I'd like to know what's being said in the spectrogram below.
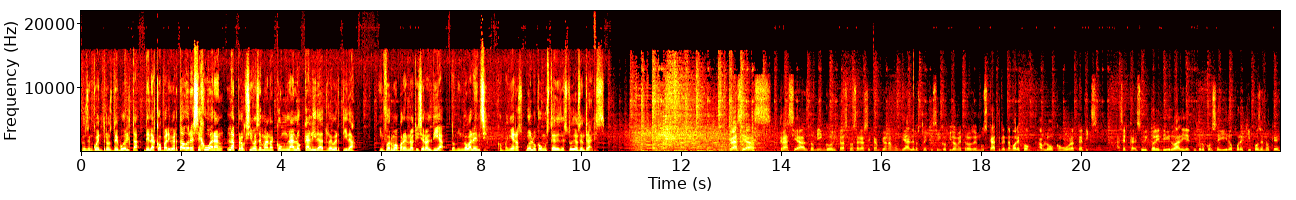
Los encuentros de vuelta de la Copa Libertadores se jugarán la próxima semana con la localidad revertida. Informó para el Noticiero al Día, Domingo Valencia. Compañeros, vuelvo con ustedes de Estudios Centrales. Gracias, gracias Domingo. Y tras consagrarse campeona mundial de los 35 kilómetros de Muscat, Glenda Morejón habló con World Athletics acerca de su victoria individual y del título conseguido por equipos en lo que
